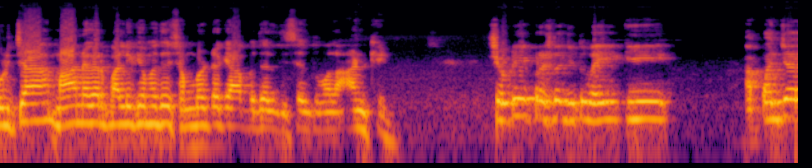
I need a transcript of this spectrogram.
पुढच्या महानगरपालिकेमध्ये शंभर टक्के हा बदल दिसेल तुम्हाला आणखीन. शेवटी एक प्रश्न जितूभाई की आपणच्या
